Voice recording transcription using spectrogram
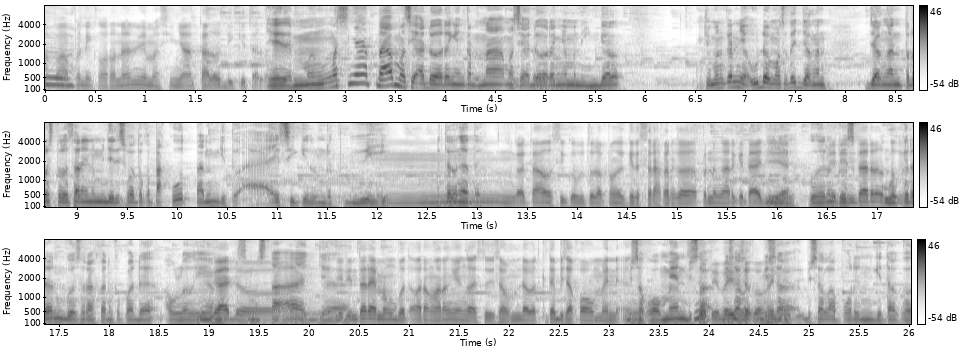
apa-apa nih corona ini masih nyata loh di kita loh. Ya emang masih nyata masih ada orang yang kena masih ada orang yang meninggal. Cuman kan ya udah maksudnya jangan jangan terus-terusan ini menjadi suatu ketakutan gitu aja sih kalau menurut gue. Betul nggak tuh Hmm, nggak tahu sih gue betul apa enggak kita serahkan ke pendengar kita aja ya. gue jadi ntar gue kira gue serahkan kepada Allah yang enggak dong. semesta aja. Jadi ntar emang buat orang-orang yang nggak setuju sama pendapat kita bisa komen. Ya. bisa komen bisa bisa bisa komen bisa, bisa laporin kita ke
